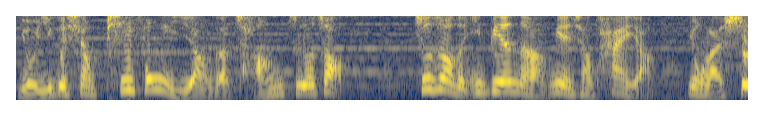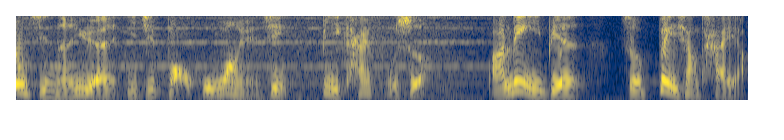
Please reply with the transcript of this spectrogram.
有一个像披风一样的长遮罩，遮罩的一边呢面向太阳，用来收集能源以及保护望远镜避开辐射，而另一边则背向太阳，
